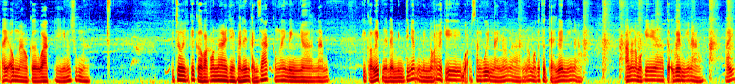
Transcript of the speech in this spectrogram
Đấy, ông nào cờ bạc thì nói chung là cái chơi cái cờ bạc online thì phải lên cảnh giác. Hôm nay mình ờ, làm cái clip này để mình, thứ nhất là mình nói về cái bọn Sunwin này nó là, nó một cái thực thể game như thế nào à, nó là một cái ờ, tựa game như thế nào? Đấy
